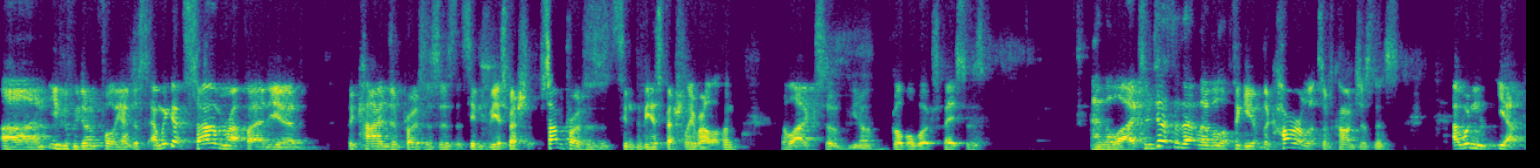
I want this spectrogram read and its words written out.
um, even if we don't fully understand. And we got some rough idea the kinds of processes that seem to be especially, some processes seem to be especially relevant, the likes of, you know, global workspaces and the like. So just at that level of thinking of the correlates of consciousness, I wouldn't, yeah,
